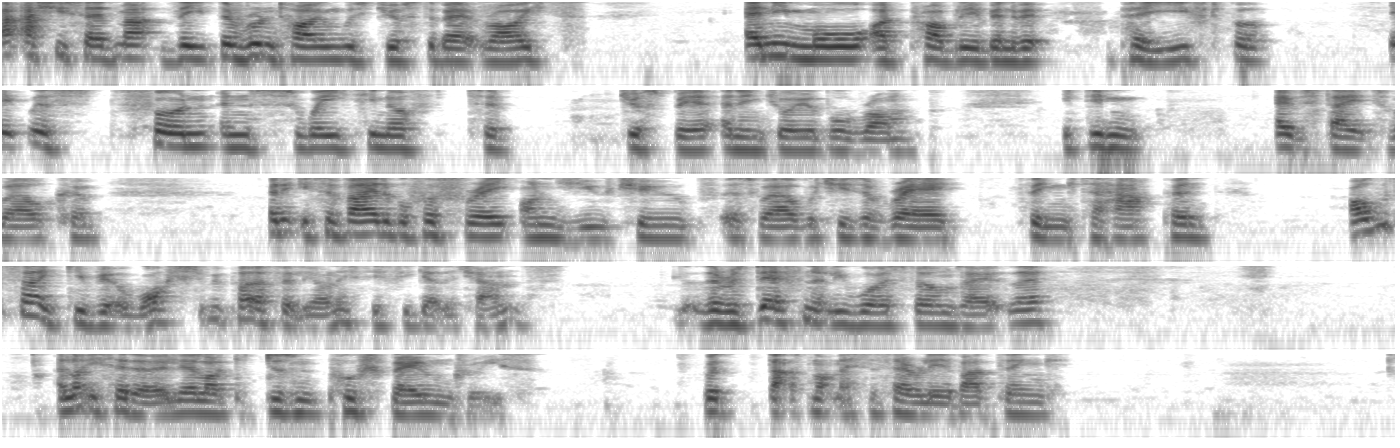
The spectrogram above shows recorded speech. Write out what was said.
as you said, Matt, the the runtime was just about right. Any more, I'd probably have been a bit peeved, but it was fun and sweet enough to just be an enjoyable romp. It didn't outstay its welcome. And it's available for free on YouTube as well, which is a rare thing to happen. I would say give it a watch, to be perfectly honest, if you get the chance. There is definitely worse films out there. And like you said earlier, like it doesn't push boundaries, but that's not necessarily a bad thing.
